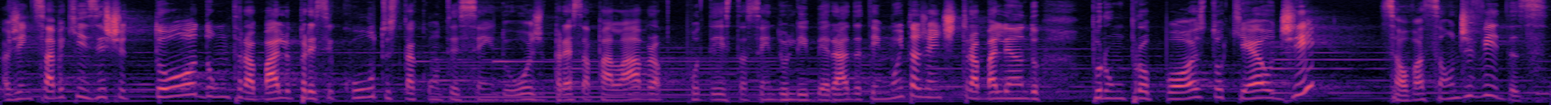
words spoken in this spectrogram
A gente sabe que existe todo um trabalho para esse culto estar acontecendo hoje, para essa palavra poder estar sendo liberada. Tem muita gente trabalhando por um propósito que é o de salvação de vidas,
